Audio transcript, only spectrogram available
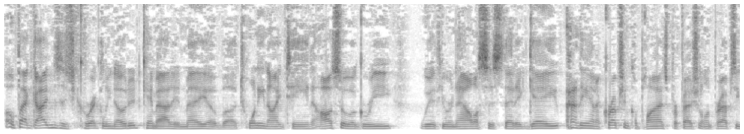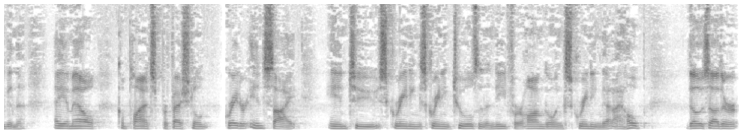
OFAC guidance, as you correctly noted, came out in May of uh, 2019. I also agree with your analysis that it gave the anti corruption compliance professional and perhaps even the AML compliance professional greater insight into screening, screening tools, and the need for ongoing screening that I hope those other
